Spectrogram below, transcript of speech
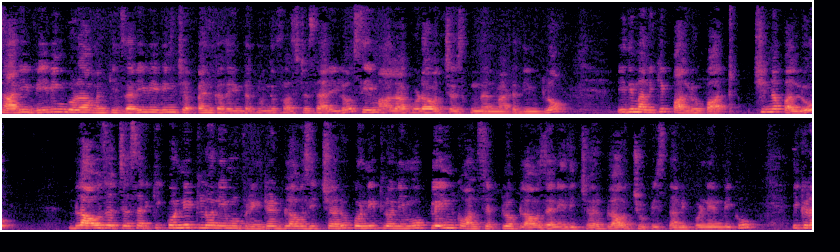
సారీ వీవింగ్ కూడా మనకి జరీ వీవింగ్ చెప్పాను కదా ఇంతకు ముందు ఫస్ట్ సారీలో సేమ్ అలా కూడా వచ్చేస్తుంది అనమాట దీంట్లో. ఇది మనకి పళ్ళు పార్ట్ చిన్న పళ్ళు. బ్లౌజ్ వచ్చేసరికి కొన్నిట్లోనేమో ప్రింటెడ్ బ్లౌజ్ ఇచ్చారు. కొన్నిట్లోనేమో ప్లెయిన్ కాన్సెప్ట్లో బ్లౌజ్ అనేది ఇచ్చారు. బ్లౌజ్ చూపిస్తాను ఇప్పుడు నేను మీకు. ఇక్కడ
